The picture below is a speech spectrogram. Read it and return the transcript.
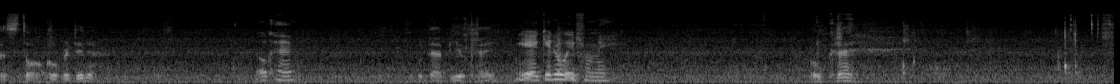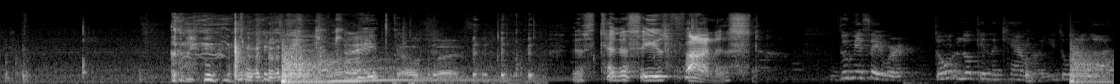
us talk over dinner. Okay. Would that be okay? Yeah, get away from me. Okay. That was nice. This Tennessee's finest. Do me a favor. Don't look in the camera. You do doing a lot.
